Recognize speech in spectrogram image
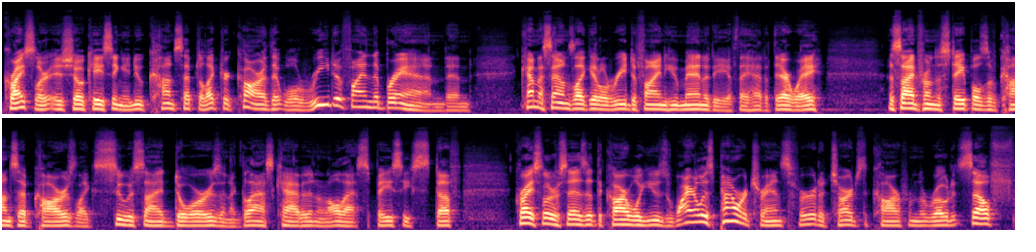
Chrysler is showcasing a new concept electric car that will redefine the brand and kind of sounds like it'll redefine humanity if they had it their way. Aside from the staples of concept cars like suicide doors and a glass cabin and all that spacey stuff, Chrysler says that the car will use wireless power transfer to charge the car from the road itself.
